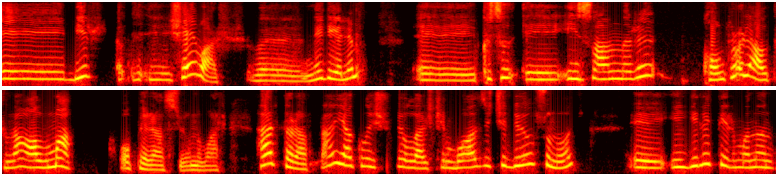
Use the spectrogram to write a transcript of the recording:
e, bir e, şey var. E, ne diyelim? E, kısı, e, insanları kontrol altına alma operasyonu var. Her taraftan yaklaşıyorlar. Şimdi Boğaziçi diyorsunuz, e, ilgili firmanın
